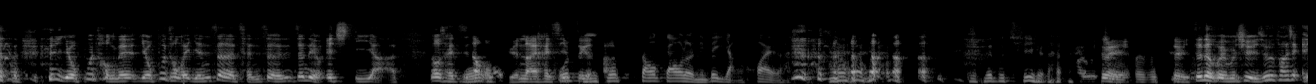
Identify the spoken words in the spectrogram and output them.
有不同的有不同的颜色的成色，是真的有 HDR，然后才知道哦，原来还是有这个。我糟糕了，你被养坏了，你回不去了。对，回不去，对，真的回不去，就会发现，哎，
